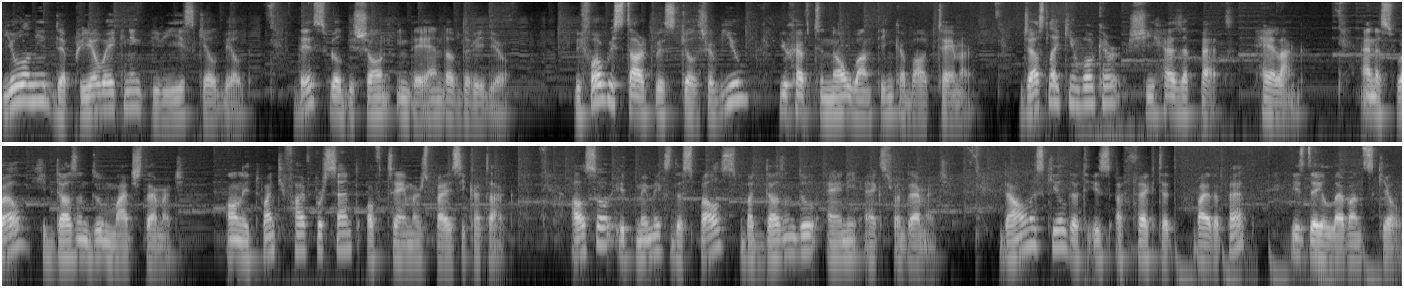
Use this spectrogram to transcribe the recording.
you will need the pre-awakening PvE skill build. This will be shown in the end of the video. Before we start with skills review, you have to know one thing about Tamer. Just like Invoker, she has a pet, Heilang. And as well, he doesn't do much damage, only 25% of Tamer's basic attack. Also, it mimics the spells but doesn't do any extra damage. The only skill that is affected by the pet is the 11th skill,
